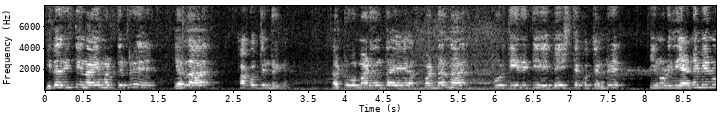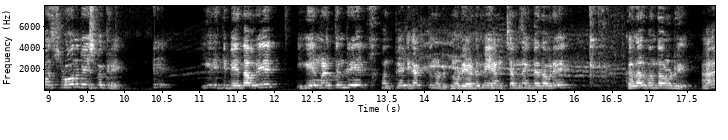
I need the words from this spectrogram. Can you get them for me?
ಇದೇ ರೀತಿ ನಾ ಏನು ಮಾಡ್ತೀನಿ ರೀ ಎಲ್ಲ ಹಾಕೋತೀನಿ ರೀ ಈಗ. ಅಟ್ಟು ಮಾಡಿದಂಥ ಪಡ್ಡನ್ನು ಪೂರ್ತಿ ಈ ರೀತಿ ಬೇಯಿಸಿ ತೆಕ್ಕೋತೀನಿ ರೀ ಈಗ ನೋಡಿ ಇದು ಎಣ್ಣೆ ಮೀನು ಸ್ಲೋನ ಬೇಯಿಸ್ಬೇಕು ರೀ ಈ ರೀತಿ ಬೇದಾವ್ರಿ ಈಗ ಏನು ಮಾಡ್ತೀನಿ ರೀ ಒಂದು ಪ್ಲೇಟಿಗೆ ಹಾಕ್ತೀನಿ ನೋಡಿರಿ. ನೋಡಿ, ಎರಡು ಮೇ ಹೆಂಗೆ ಚೆನ್ನಾಗಿ ಬೇದಾವ್ರಿ ಕಲರ್ ಬಂದಾವ ನೋಡಿರಿ. ಹಾಂ,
